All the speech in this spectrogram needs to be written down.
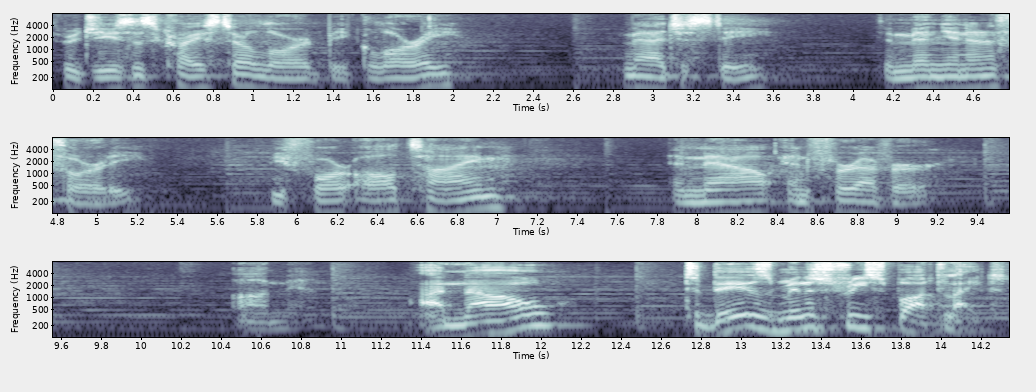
through Jesus Christ our Lord, be glory, majesty, dominion, and authority before all time and now and forever. Amen. And now, today's ministry spotlight.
